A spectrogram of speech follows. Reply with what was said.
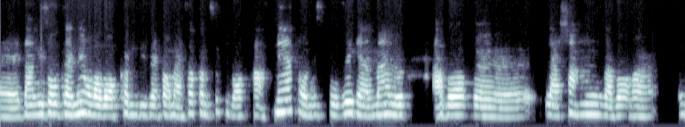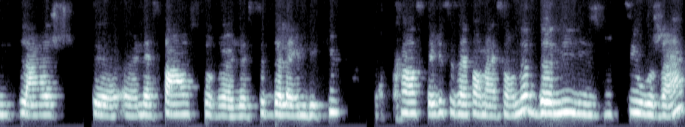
Euh, dans les autres années, on va avoir comme des informations comme ça qui vont transmettre. On est supposé également avoir la chance d'avoir un- une plage, un espace sur le site de la MDQ pour transférer ces informations-là, donner les outils aux gens,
